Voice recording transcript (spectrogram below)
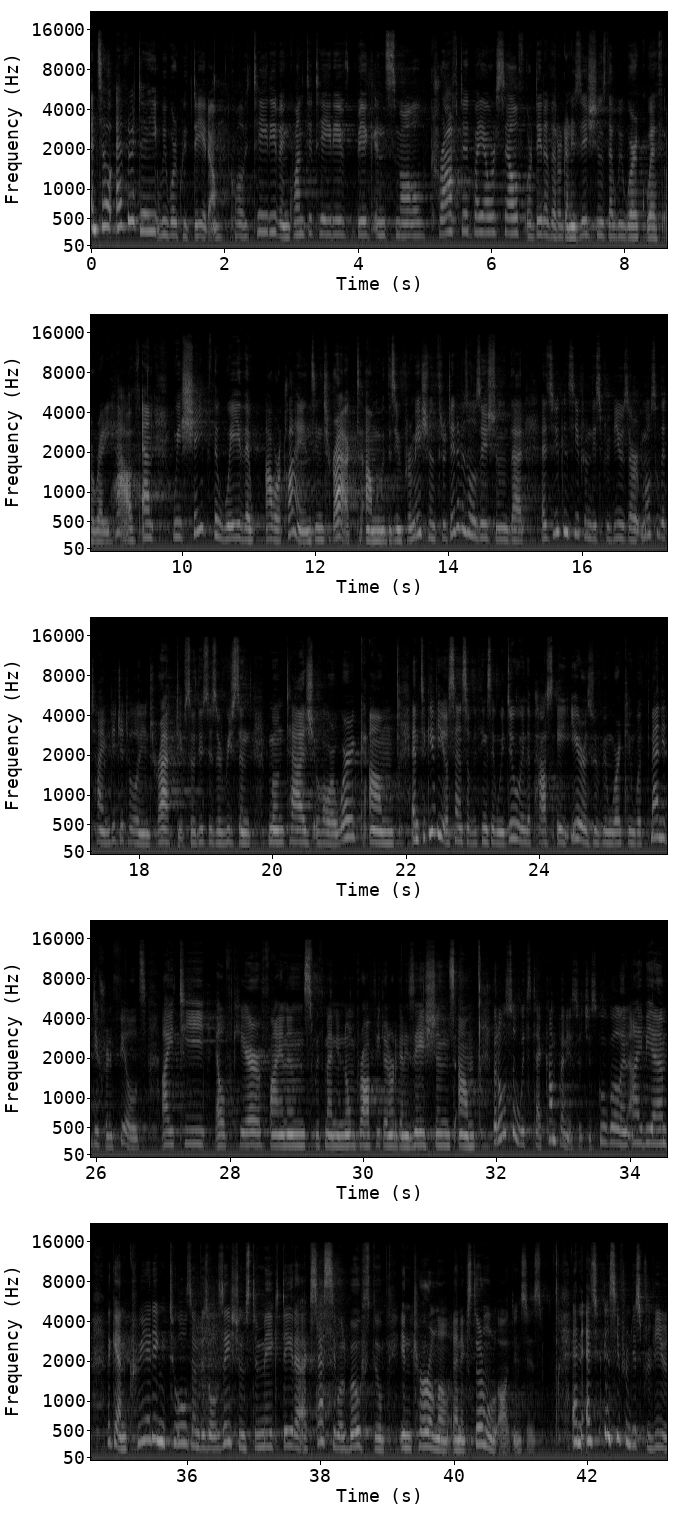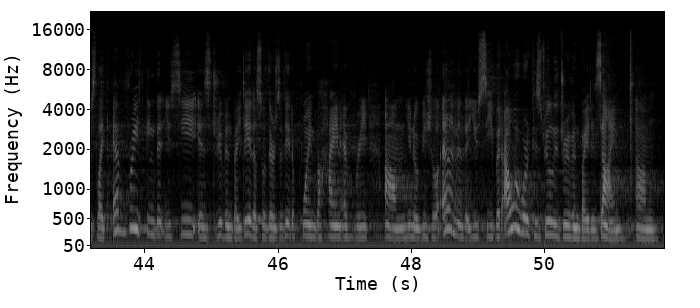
And so every day we work with data, qualitative and quantitative, big and small, crafted by ourselves or data that organizations that we work with already have. And we shape the way that our clients interact um, with this information through data visualization that, as you can see from these previews, are most of the time digital and interactive. So this is a recent montage of our work. Um, and to give you a sense of the things that we do, in the past eight years, we've been working with many different fields, IT, healthcare, finance, with many non nonprofit and organizations, um, but also with tech companies such as Google and IBM. Again, creating tools and visualizations to make data accessible both to internal and external audiences. And as you can see from these previews, like everything that you see is driven by data. So there's a data point behind every um, you know, visual element that you see, but our work is really driven by design. Um,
